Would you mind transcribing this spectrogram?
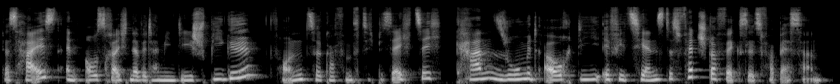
Das heißt, ein ausreichender Vitamin D-Spiegel von circa 50 bis 60 kann somit auch die Effizienz des Fettstoffwechsels verbessern.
